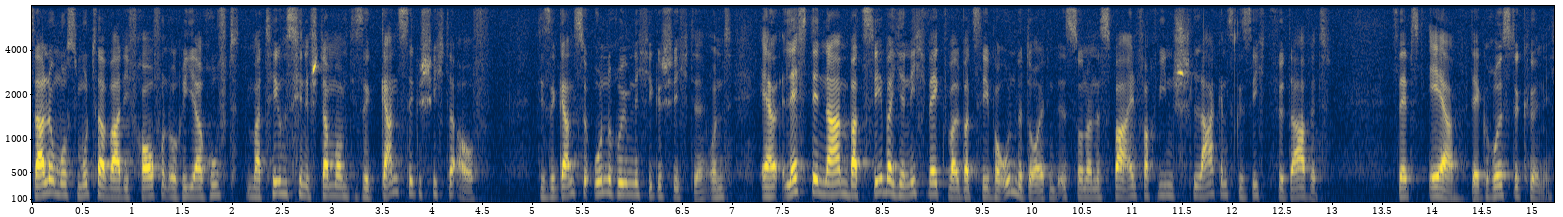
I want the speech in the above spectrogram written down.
Salomos Mutter war die Frau von Uriah, ruft Matthäus in dem Stammbaum diese ganze Geschichte auf diese ganze unrühmliche Geschichte. Und er lässt den Namen Bathseba hier nicht weg, weil Bathseba unbedeutend ist, sondern es war einfach wie ein Schlag ins Gesicht für David. Selbst er, der größte König.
